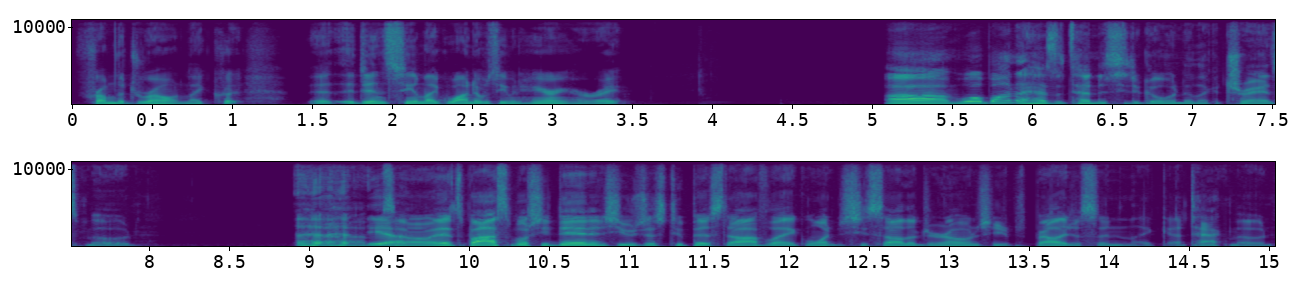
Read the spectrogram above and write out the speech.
from the drone. Like, could, it, it didn't seem like Wanda was even hearing her, right? Uh, well, Wanda has a tendency to go into like a trance mode. Uh, Yeah. So it's possible she did, and she was just too pissed off. Like once she saw the drone, she was probably just in like attack mode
